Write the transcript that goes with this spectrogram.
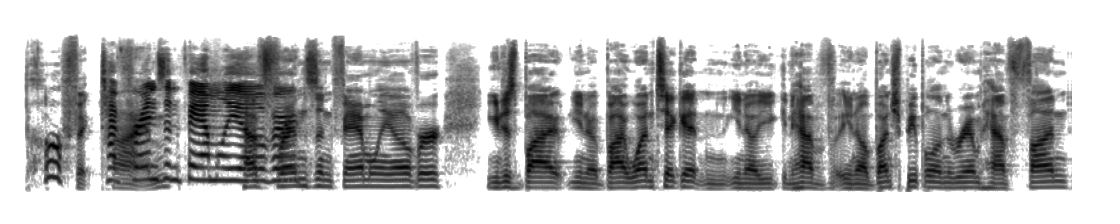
perfect. have friends and family have over. friends and family over. You can just buy, you know, buy one ticket, and you know, you can have, you know, a bunch of people in the room, have fun.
